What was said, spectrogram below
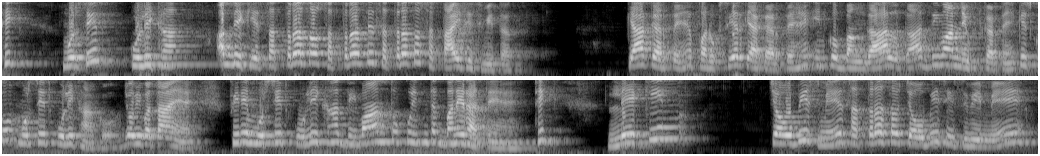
ठीक? मुर्शीद कुली खां अब देखिए 1717 से 1727 ईस्वी तक क्या करते हैं फरुखसियर क्या करते हैं? इनको बंगाल का दीवान नियुक्त करते हैं। किसको? मुर्शीद कुली खां को, जो भी बताए हैं। फिर ये मुर्शीद कुली खां दीवान तो कुछ दिन तक बने रहते हैं, ठीक? लेकिन 24 में 1724 ईस्वी में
